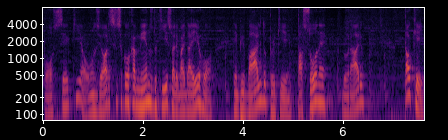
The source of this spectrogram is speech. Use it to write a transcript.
posso ser aqui, ó, 11 horas. Se você colocar menos do que isso, ó, ele vai dar erro, ó. Tempo inválido, porque passou, né, do horário. Tá ok.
